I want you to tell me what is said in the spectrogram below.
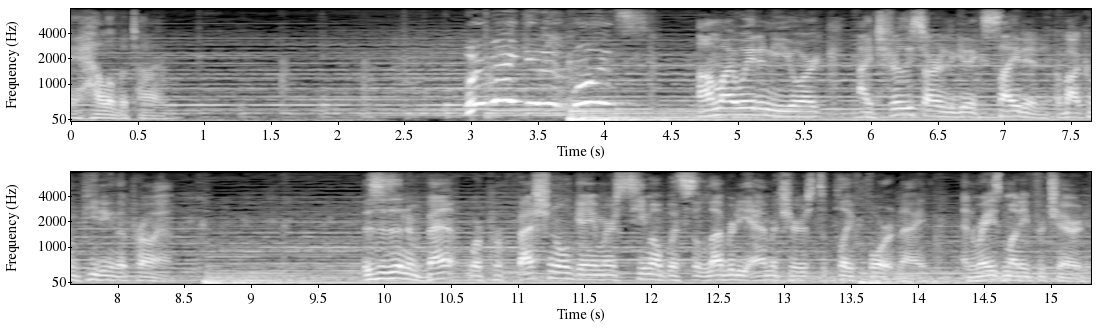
a hell of a time. We're making it, boys. On my way to New York, I truly started to get excited about competing in the Pro Am. This is an event where professional gamers team up with celebrity amateurs to play Fortnite and raise money for charity.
